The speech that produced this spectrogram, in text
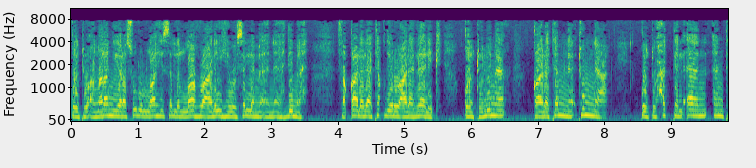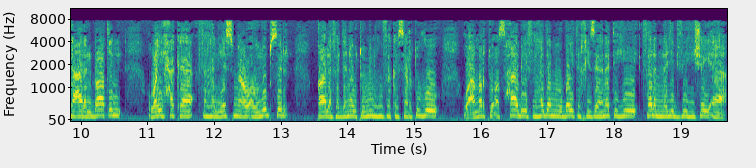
قلت أمرني رسول الله صلى الله عليه وسلم أن أهدمه. فقال لا تقدر على ذلك. قلت لما؟ قال تمنع, تمنع. قلت حتى الآن أنت على الباطل ويحك فهل يسمع أو يبصر؟ قال فدنوت منه فكسرته وأمرت أصحابي فهدموا بيت خزانته فلم نجد فيه شيئا.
